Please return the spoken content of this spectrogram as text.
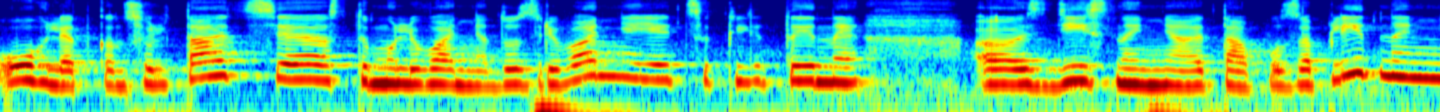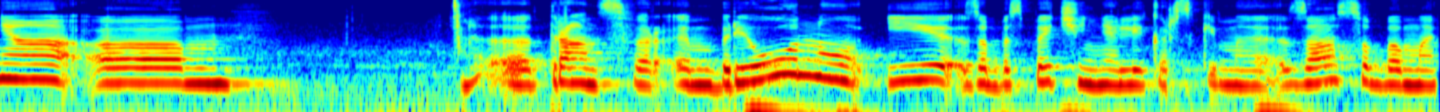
огляд, консультація, стимулювання дозрівання яйцеклітини, е, здійснення етапу запліднення. е, трансфер ембріону і забезпечення лікарськими засобами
